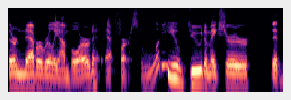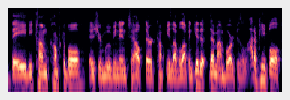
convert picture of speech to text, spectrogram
they're never really on board at first. What do you do to make sure that they become comfortable as you're moving in to help their company level up and get them on board? Because a lot of people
